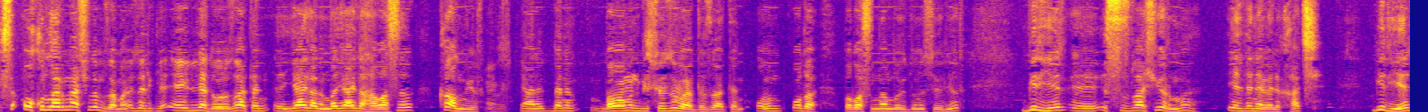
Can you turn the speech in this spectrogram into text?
İşte okulların açılım zaman özellikle Eylül'e doğru zaten e, yaylanın da yayla havası kalmıyor. Evet. Yani benim babamın bir sözü vardı zaten. Onun o da babasından duyduğunu söylüyor. Bir yer e, ıssızlaşıyor mu? Elden evveli kaç. Bir yer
